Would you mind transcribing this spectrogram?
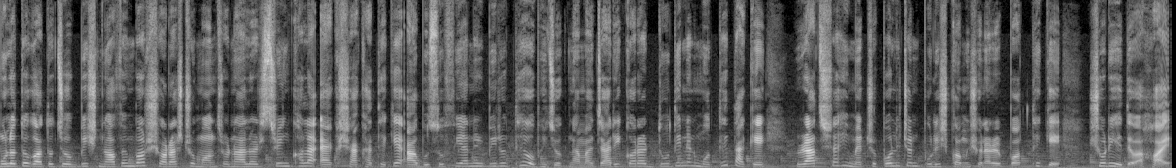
মূলত গত চব্বিশ নভেম্বর স্বরাষ্ট্র মন্ত্রণালয়ের শৃঙ্খলা এক শাখা থেকে আবু সুফিয়ানের বিরুদ্ধে অভিযোগনামা জারি করার দুদিনের মধ্যে তাকে রাজশাহী মেট্রোপলিটন পুলিশ কমিশনারের পদ থেকে সরিয়ে দেওয়া হয়।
